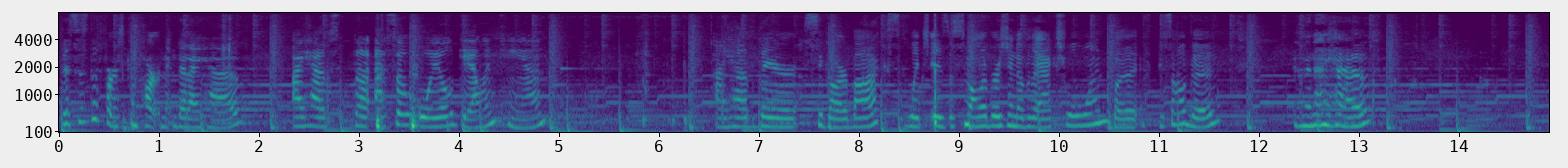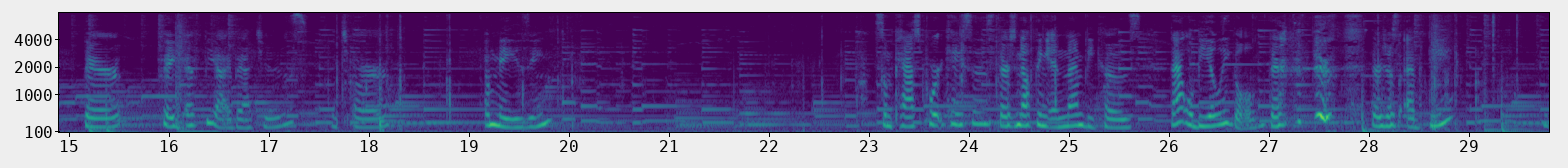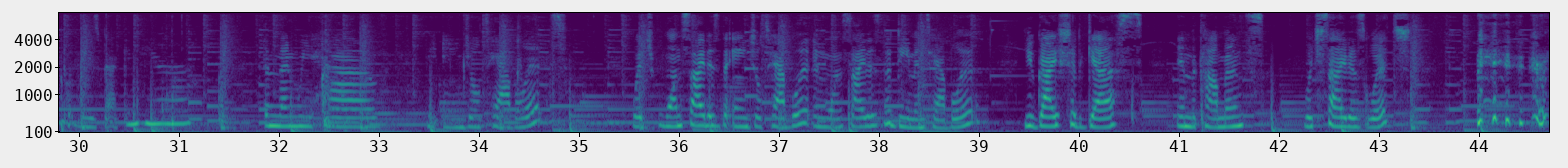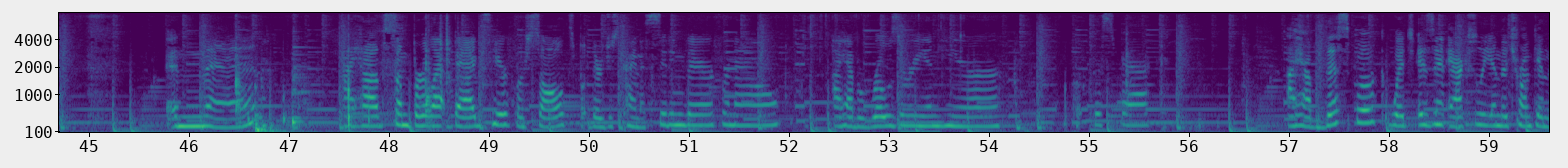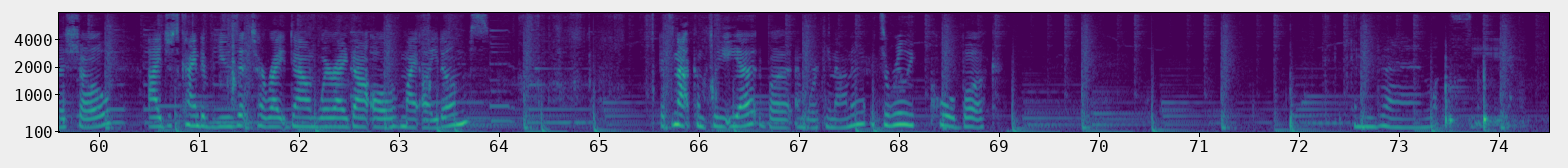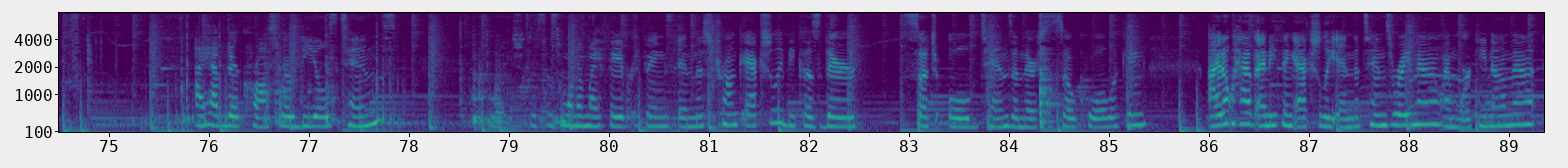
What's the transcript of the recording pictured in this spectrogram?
This is the first compartment that I have. I have the Esso oil gallon can. I have their cigar box, which is a smaller version of the actual one, but it's all good. And then I have their fake FBI badges, which are amazing. Some passport cases. There's nothing in them because that will be illegal. They're, they're just empty these back in here. And then we have the angel tablet, which one side is the angel tablet and one side is the demon tablet. You guys should guess in the comments which side is which. and then I have some burlap bags here for salt, but they're just kind of sitting there for now. I have a rosary in here. Put this back. I have this book, which isn't actually in the trunk in the show. I just kind of use it to write down where I got all of my items. It's not complete yet, but I'm working on it. It's a really cool book. And then, let's see. I have their Crossroad Deals tins, which this is one of my favorite things in this trunk actually because they're such old tins and they're so cool looking. I don't have anything actually in the tins right now. I'm working on that.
